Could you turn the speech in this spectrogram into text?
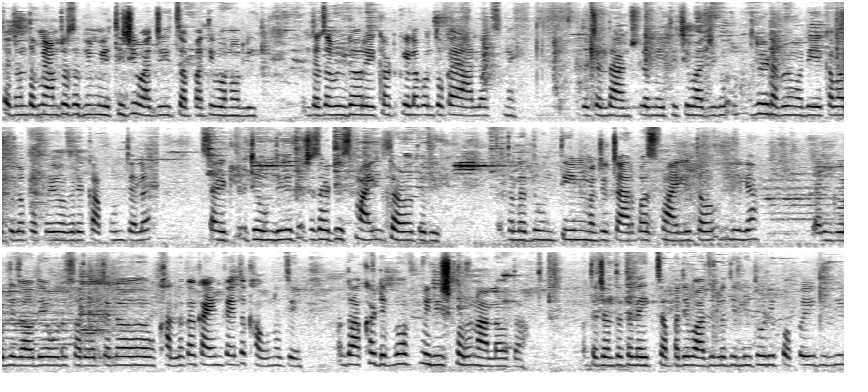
त्याच्यानंतर मी आमच्यासाठी मेथीची भाजी चपाती बनवली. पण त्याचा व्हिडिओ रेकॉर्ड केला पण तो काय आलाच नाही. त्याच्यानंतर अंशूला मेथीची भाजी भरून दिली डब्यामध्ये एका बाजूला पपई वगैरे कापून त्याला साईडला ठेवून दिली. त्याच्यासाठी स्माईल तळत होती. तर त्याला दोन तीन म्हणजे चार पाच स्माईली तळून दिल्या. कारण की बोलले जाऊ दे एवढं सर्व त्याला खाल्लं का काही ना काही तर खाऊनच येईल. पण तो अख्खा डिब्बा फिनिश करून आला होता. त्याच्यानंतर त्याला एक चपाती बाजूला दिली थोडी पपई दिली.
